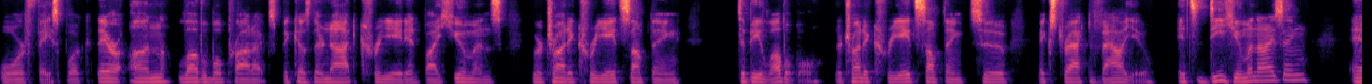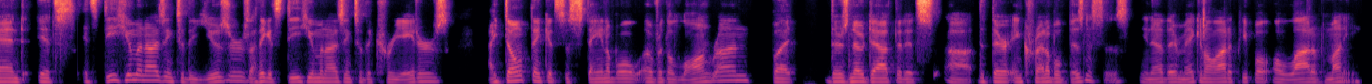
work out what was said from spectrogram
or Facebook. They are unlovable products because they're not created by humans who are trying to create something to be lovable. They're trying to create something to extract value. It's dehumanizing and it's it's dehumanizing to the users. I think it's dehumanizing to the creators. I don't think it's sustainable over the long run, but there's no doubt that it's uh, that they're incredible businesses. You know, they're making a lot of people a lot of money.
